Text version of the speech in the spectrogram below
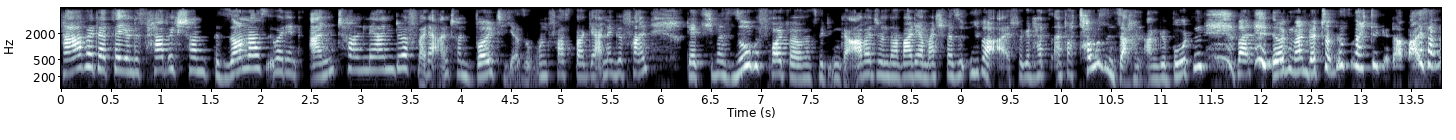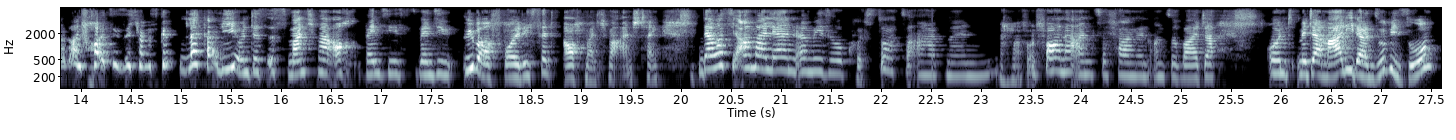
habe tatsächlich, und das habe ich schon besonders über den Anton lernen dürfen, weil der Anton wollte ja so unfassbar gerne gefallen. Der hat sich immer so gefreut, weil wir uns mit ihm gearbeitet und da war der manchmal so übereifrig und hat einfach tausend Sachen angeboten, weil irgendwann wird schon das Richtige dabei sein und dann freut sie sich und es gibt ein Leckerli und das ist manchmal auch, wenn sie, wenn sie überfreudig sind, auch manchmal anstrengend. Und da muss ich auch mal lernen, irgendwie so kurz durchzuatmen, nochmal von vorne anzufangen angefangen und so weiter. Und mit der Mali dann sowieso.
